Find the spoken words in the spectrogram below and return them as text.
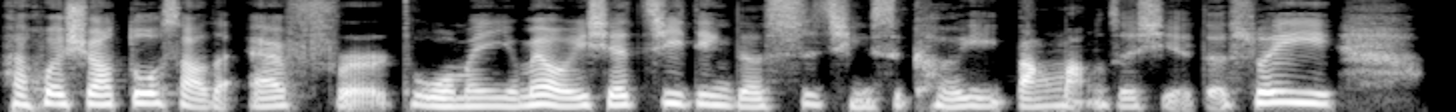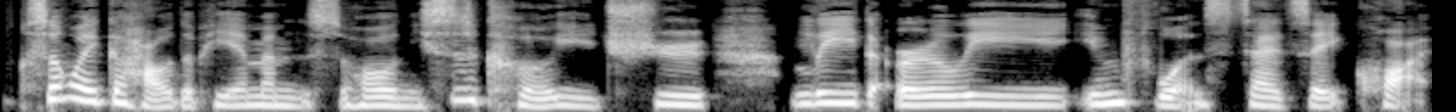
还会需要多少的 effort，我们有没有一些既定的事情是可以帮忙这些的。所以，身为一个好的 PMM 的时候，你是可以去 lead early influence 在这一块。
